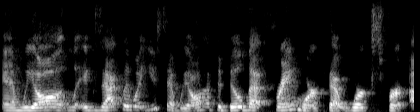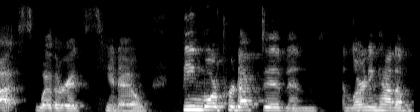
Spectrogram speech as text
and we all exactly what you said. We all have to build that framework that works for us. Whether it's you know being more productive and and learning how to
